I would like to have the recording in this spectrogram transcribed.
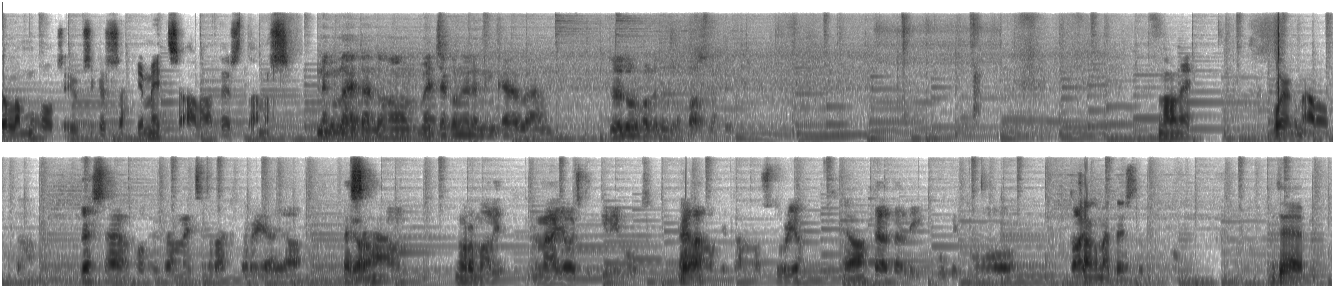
ollaan muhouksen yksikössä ja metsäalaa testaamassa. Ennen kuin lähdetään tuohon metsäkoneelle, niin käydään työturvallisuusopas läpi. No niin, voidaanko me aloittaa? Tässä ohjataan metsätraktoria ja tässähän on normaalit nämä joystick-kivimuut. Meillä Joo. ohjataan nosturia. Joo. Täältä liikkuu tuo Saanko mä testata? Miten?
